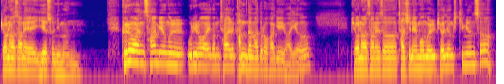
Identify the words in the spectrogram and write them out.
변화산의 예수님은 그러한 사명을 우리로 하여금 잘 감당하도록 하기 위하여 변화산에서 자신의 몸을 변형시키면서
